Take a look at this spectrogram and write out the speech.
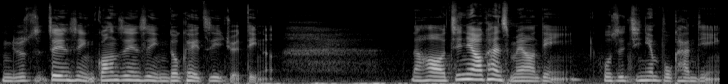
你就是这件事情，光这件事情你都可以自己决定了。然后今天要看什么样的电影，或是今天不看电影，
